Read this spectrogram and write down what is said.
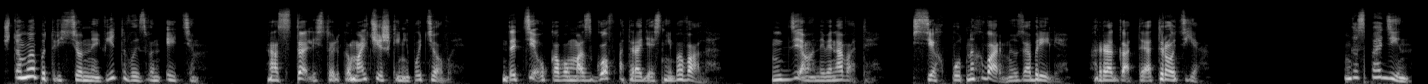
что мой потрясенный вид вызван этим. «Остались только мальчишки непутевые, да те, у кого мозгов отродясь не бывало. Демоны виноваты. Всех путных в армию забрили. Рогатые отродья». «Господин»,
